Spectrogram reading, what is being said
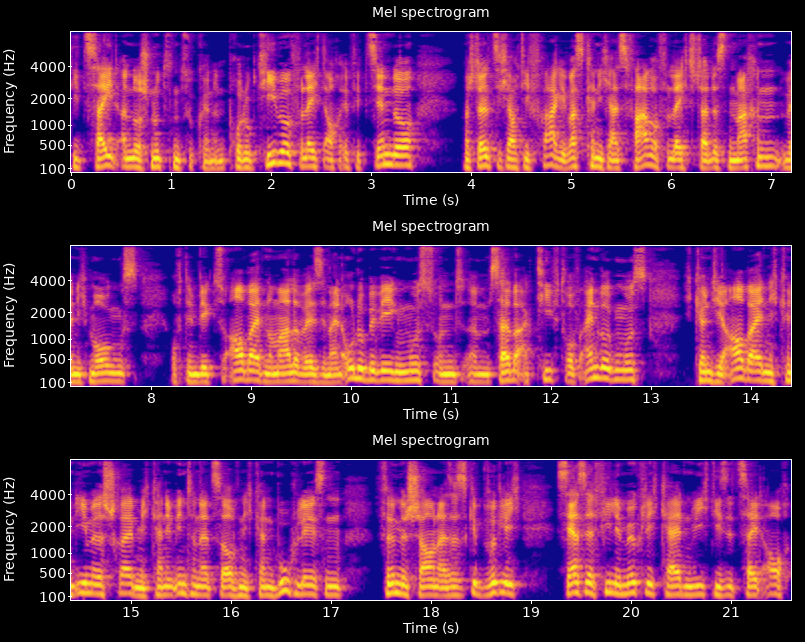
die Zeit anders nutzen zu können. Produktiver, vielleicht auch effizienter. Man stellt sich auch die Frage, was kann ich als Fahrer vielleicht stattdessen machen, wenn ich morgens auf dem Weg zur Arbeit normalerweise mein Auto bewegen muss und ähm, selber aktiv darauf einwirken muss. Ich könnte hier arbeiten, ich könnte E-Mails schreiben, ich kann im Internet surfen, ich kann ein Buch lesen, Filme schauen. Also es gibt wirklich sehr, sehr viele Möglichkeiten, wie ich diese Zeit auch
